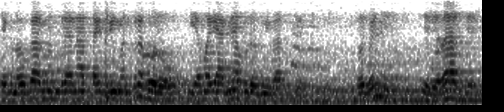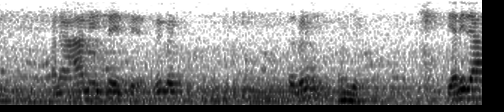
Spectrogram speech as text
એક નૌકાર મંત્રના ત્રણ મંત્ર બોલો એ અમારી આજ્ઞાપૂર્વકની વાત છે. બરોબર ને? એ વ્યવહાર છે. અને આ નિશ્ચય છે શું કહ્યું? તેની જ આ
